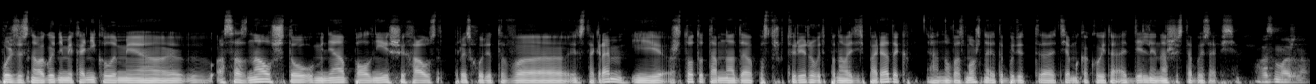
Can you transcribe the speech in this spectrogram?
пользуясь новогодними каникулами, э, осознал, что у меня полнейший хаос происходит в Инстаграме, и что-то там надо поструктурировать, понаводить порядок, а, но, возможно, это будет э, тема какой-то отдельной нашей с тобой записи. Возможно.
